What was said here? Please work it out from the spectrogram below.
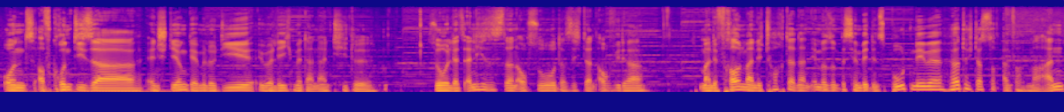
Und aufgrund dieser Entstehung der Melodie überlege ich mir dann einen Titel. So, letztendlich ist es dann auch so, dass ich dann auch wieder meine Frau und meine Tochter dann immer so ein bisschen mit ins Boot nehme. Hört euch das doch einfach mal an.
